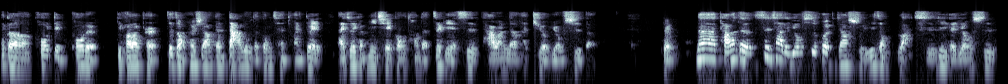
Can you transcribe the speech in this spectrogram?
那个 coding coder。developer 这种会需要跟大陆的工程团队来做一个密切沟通的，这个也是台湾人很具有优势的。对，那台湾的剩下的优势会比较属于一种软实力的优势，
